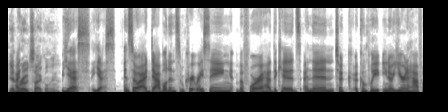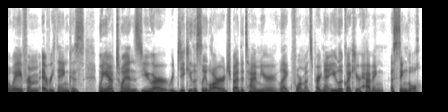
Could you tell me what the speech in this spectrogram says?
in I- road cycling. Yes, yes. And so I dabbled in some crit racing before I had the kids and then took a complete, you know, year and a half away from everything cuz when you have twins, you are ridiculously large by the time you're like 4 months pregnant. You look like you're having a single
